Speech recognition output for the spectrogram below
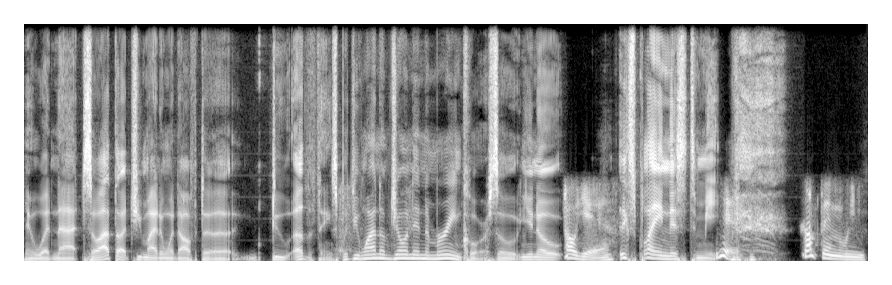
and whatnot. So I thought you might have went off to uh, do other things, but you wind up joining the Marine Corps. So you know, Oh yeah, explain this to me. yeah. Something we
